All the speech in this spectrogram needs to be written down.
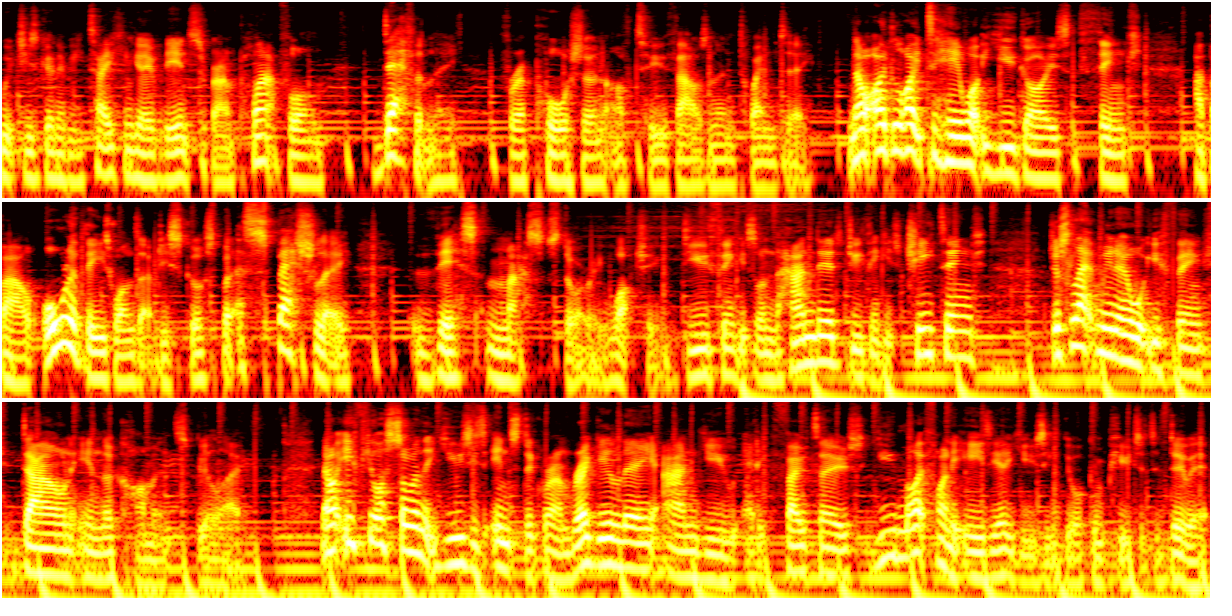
which is going to be taking over the Instagram platform, definitely for a portion of 2020. Now, I'd like to hear what you guys think about all of these ones that I've discussed, but especially this mass story watching? Do you think it's underhanded? Do you think it's cheating? Just let me know what you think down in the comments below. Now, if you're someone that uses Instagram regularly and you edit photos, you might find it easier using your computer to do it.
